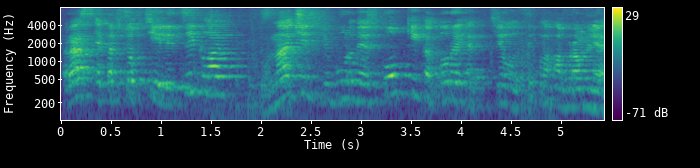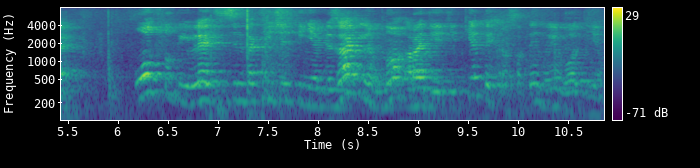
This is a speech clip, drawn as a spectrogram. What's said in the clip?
Раз это все в теле цикла, значит фигурные скобки, которые это тело цикла обрамляют. Отступ является синтаксически необязательным, но ради этикеты и красоты мы его делаем.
